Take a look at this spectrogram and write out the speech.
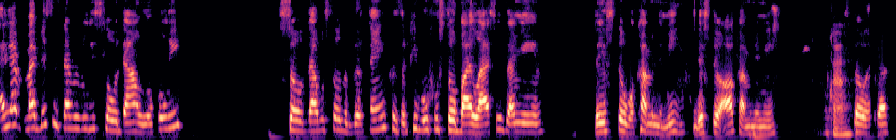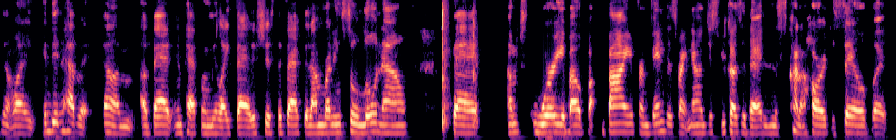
I never my business never really slowed down locally. So that was still the good thing because the people who still buy lashes, I mean, they still were coming to me. They're still all coming to me. Okay. So it doesn't like it didn't have a um a bad impact on me like that. It's just the fact that I'm running so low now that I'm worried about b- buying from vendors right now just because of that, and it's kind of hard to sell. But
